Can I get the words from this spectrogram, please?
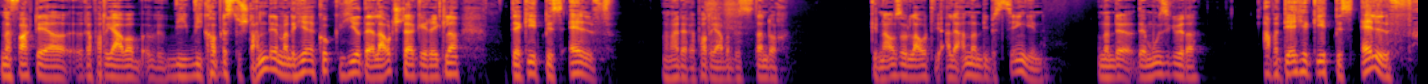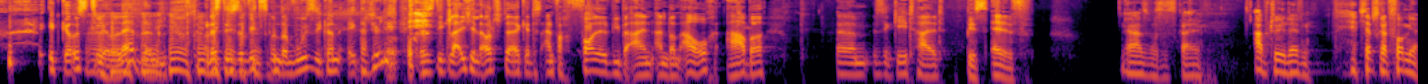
Und dann fragt der Reporter, ja, aber wie, wie kommt das zustande? Man, hier, guck, hier der Lautstärkeregler, der geht bis elf. Dann meint der Reporter, ja, aber das ist dann doch genauso laut wie alle anderen, die bis 10 gehen. Und dann der, der Musiker wieder, aber der hier geht bis 11. It goes to 11. Und das ist dieser Witz unter Musikern. Natürlich, das ist die gleiche Lautstärke, das ist einfach voll wie bei allen anderen auch, aber ähm, sie geht halt bis 11. Ja, sowas ist geil. Up to 11. Ich habe es gerade vor mir.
